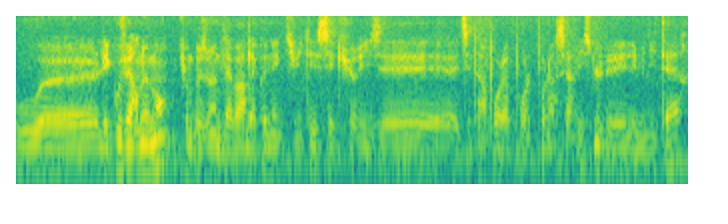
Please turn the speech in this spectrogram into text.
ou euh, les gouvernements qui ont besoin d'avoir de la connectivité sécurisée, etc. pour, pour, pour leurs services, les, militaires.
